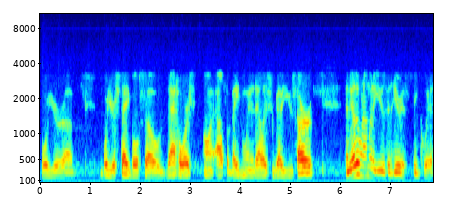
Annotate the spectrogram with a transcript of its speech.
for your uh, for your stable. So that horse on Alpha Maiden win at Ellis, we've got to use her. And the other one I'm going to use in here is Sequist,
